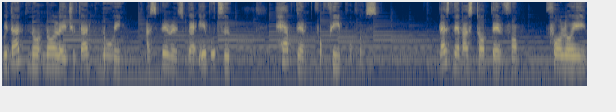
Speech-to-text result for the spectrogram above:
with that knowledge, with that knowing, as parents, we are able to help them fulfill purpose. Let's never stop them from following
